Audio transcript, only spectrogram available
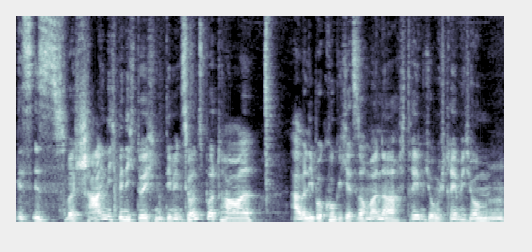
es ist wahrscheinlich bin ich durch ein Dimensionsportal. Aber lieber gucke ich jetzt nochmal nach. Ich drehe mich um, ich drehe mich um.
